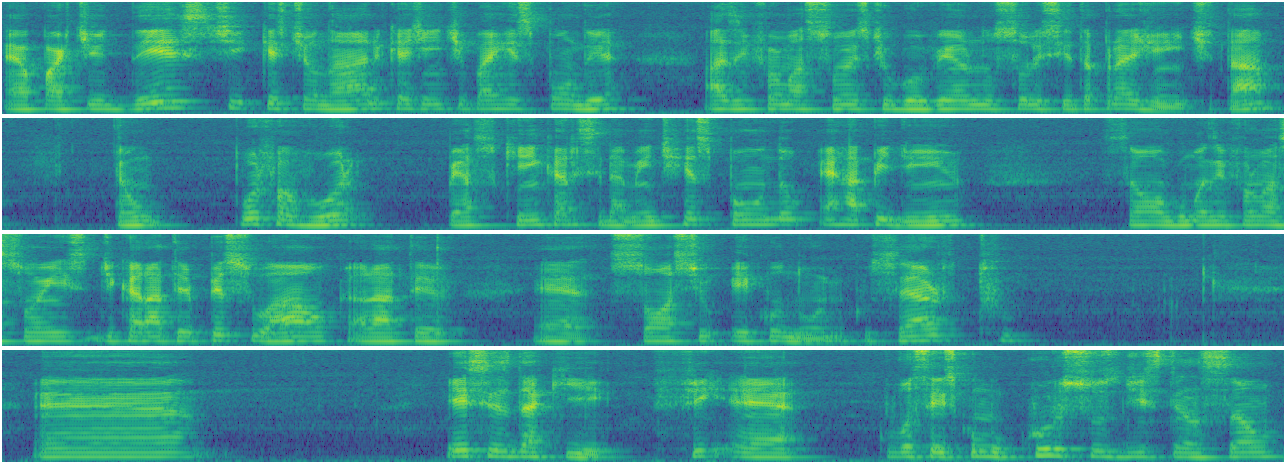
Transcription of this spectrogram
É a partir deste questionário que a gente vai responder as informações que o governo solicita para a gente, tá? Então, por favor, peço que encarecidamente respondam, é rapidinho. São algumas informações de caráter pessoal, caráter é, socioeconômico, certo? É, esses daqui, é, vocês como cursos de extensão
